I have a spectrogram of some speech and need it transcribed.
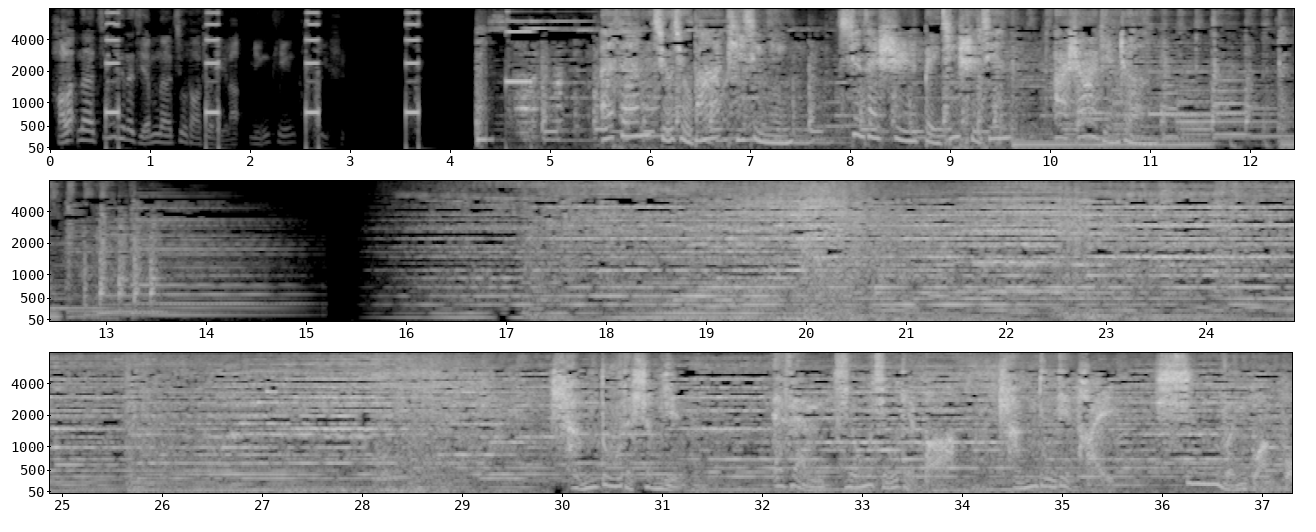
好了，那今天的节目呢就到这里了，明天同一时。FM 九九八提醒您，现在是北京时间二十二点整。九九点八，成都电台新闻广播。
